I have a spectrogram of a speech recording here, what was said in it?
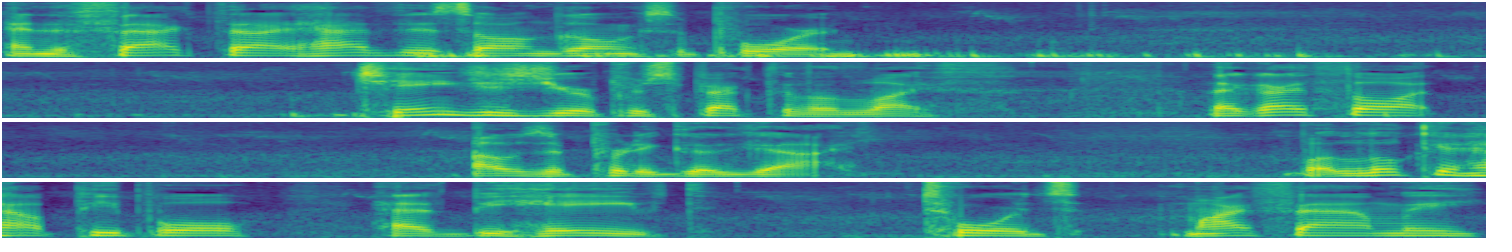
And the fact that I have this ongoing support changes your perspective of life. Like I thought I was a pretty good guy. But look at how people have behaved towards my family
